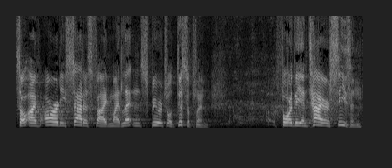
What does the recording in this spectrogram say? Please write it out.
So I've already satisfied my Lenten spiritual discipline for the entire season.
